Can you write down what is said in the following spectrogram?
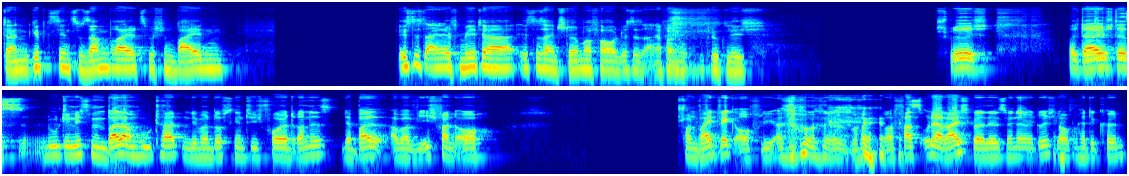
Dann gibt es den Zusammenprall zwischen beiden. Ist es ein Elfmeter? Ist es ein Stürmerfoul? Ist es einfach nur unglücklich? Schwierig. Weil dadurch, dass Lute nichts mit dem Ball am Hut hat und Lewandowski natürlich vorher dran ist, der Ball aber, wie ich fand, auch schon weit weg auch fliegt. Also war, war, fast unerreichbar, selbst wenn er durchlaufen hätte können.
